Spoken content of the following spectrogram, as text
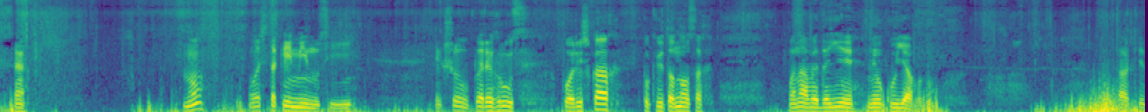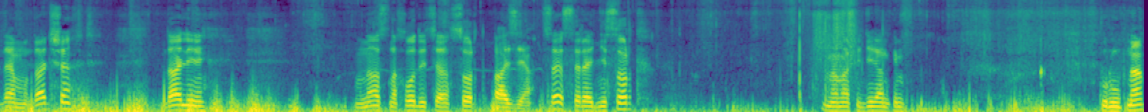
Все. Ну, ось такий мінус її. Якщо перегруз по ріжках, по квітоносах, вона видає мілку ягоду. Так, йдемо далі. Далі у нас знаходиться сорт Азія. Це середній сорт на нашій ділянці. Крупна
